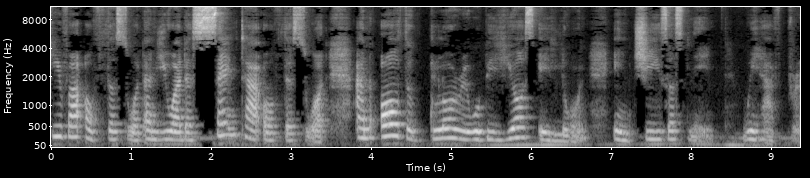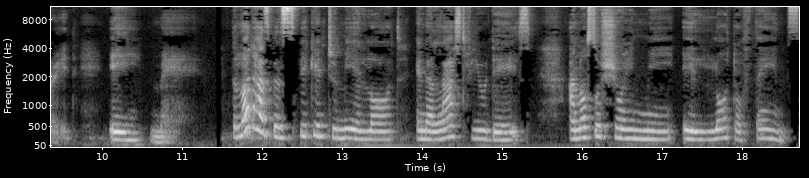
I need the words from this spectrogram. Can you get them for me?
giver of this word and you are the center of this word, and all the glory will be yours alone. In Jesus' name, we have prayed. Amen. The Lord has been speaking to me a lot in the last few days and also showing me a lot of things.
